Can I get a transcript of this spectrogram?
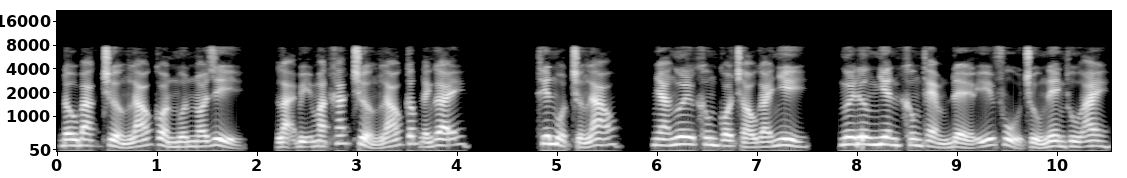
Đầu bạc trưởng lão còn muốn nói gì, lại bị mặt khác trưởng lão cấp đánh gãy. Thiên một trưởng lão, nhà ngươi không có cháu gái nhi, ngươi đương nhiên không thèm để ý phủ chủ nên thu ai,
